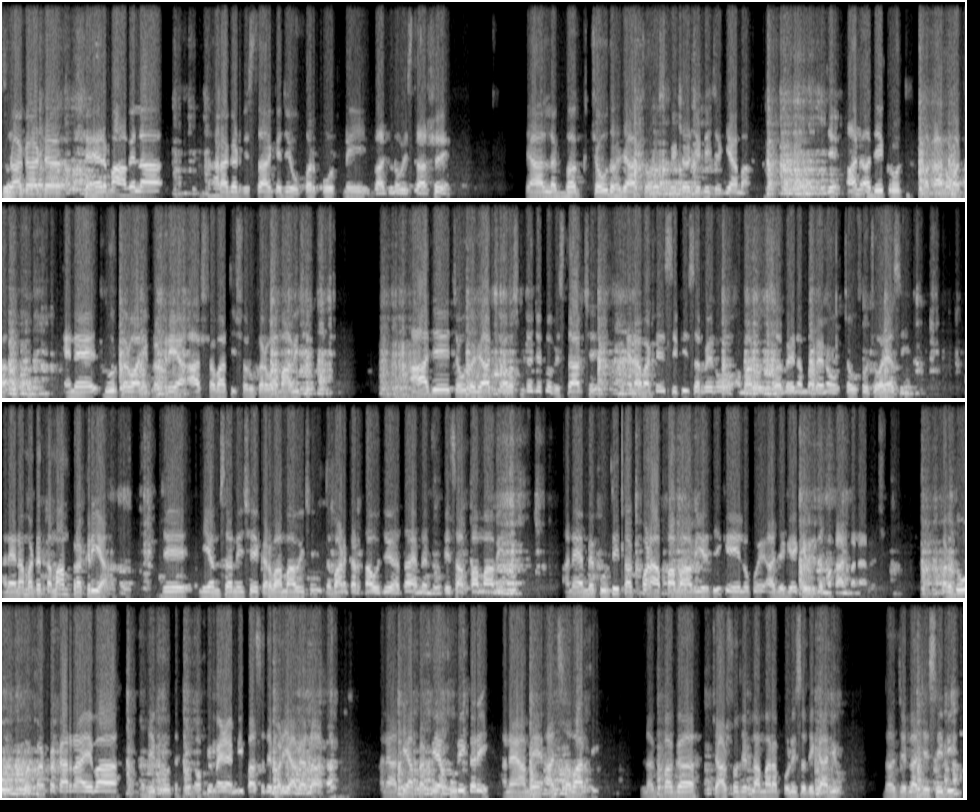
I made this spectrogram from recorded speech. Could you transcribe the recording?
જુનાગઢ શહેરમાં આવેલા ધારાગઢ વિસ્તાર કે જે ઉપરકોટની બાજુનો વિસ્તાર છે, ત્યાં લગભગ ચૌદ હજાર ચોરસ મીટર જેટલી જગ્યામાં જે અનઅધિકૃત મકાનો હતા, એને દૂર કરવાની પ્રક્રિયા આજ સવારથી શરૂ કરવામાં આવી છે. આ જે ચૌદ હજાર ચોરસ મીટર જેટલો વિસ્તાર છે, એના માટે સિટી સર્વેનો અમારો સર્વે નંબર એનો ચૌદસો ચોર્યાસી અને એના માટે તમામ પ્રક્રિયા જે નિયમસરની છે એ કરવામાં આવી છે. દબાણકર્તાઓ જે હતા એમને નોટિસ આપવામાં આવી હતી અને એમને પૂરતી તક પણ આપવામાં આવી હતી કે એ લોકોએ આ જગ્યાએ કેવી રીતે મકાન બનાવે છે. પરંતુ કોઈ પણ પ્રકારના એવા અધિકૃત ડોક્યુમેન્ટ એમની પાસેથી મળી આવેલા હતા અને આથી આ પ્રક્રિયા પૂરી કરી અને અમે આજ સવારથી લગભગ ચારસો જેટલા અમારા પોલીસ અધિકારીઓ, દસ જેટલા જેસીબી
